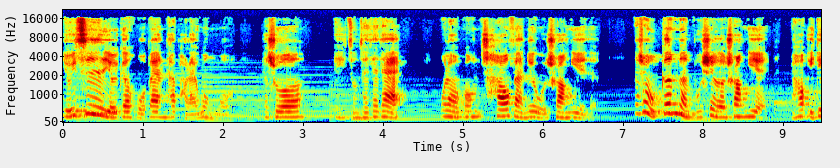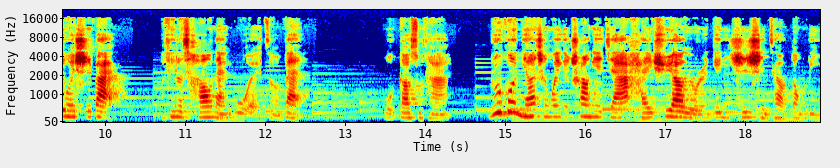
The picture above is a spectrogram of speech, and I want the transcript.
有一次，有一个伙伴他跑来问我，他说：“哎，总裁太太，我老公超反对我创业的，他说我根本不适合创业，然后一定会失败。”我听了超难过，哎，怎么办？我告诉他，如果你要成为一个创业家，还需要有人给你支持，你才有动力；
